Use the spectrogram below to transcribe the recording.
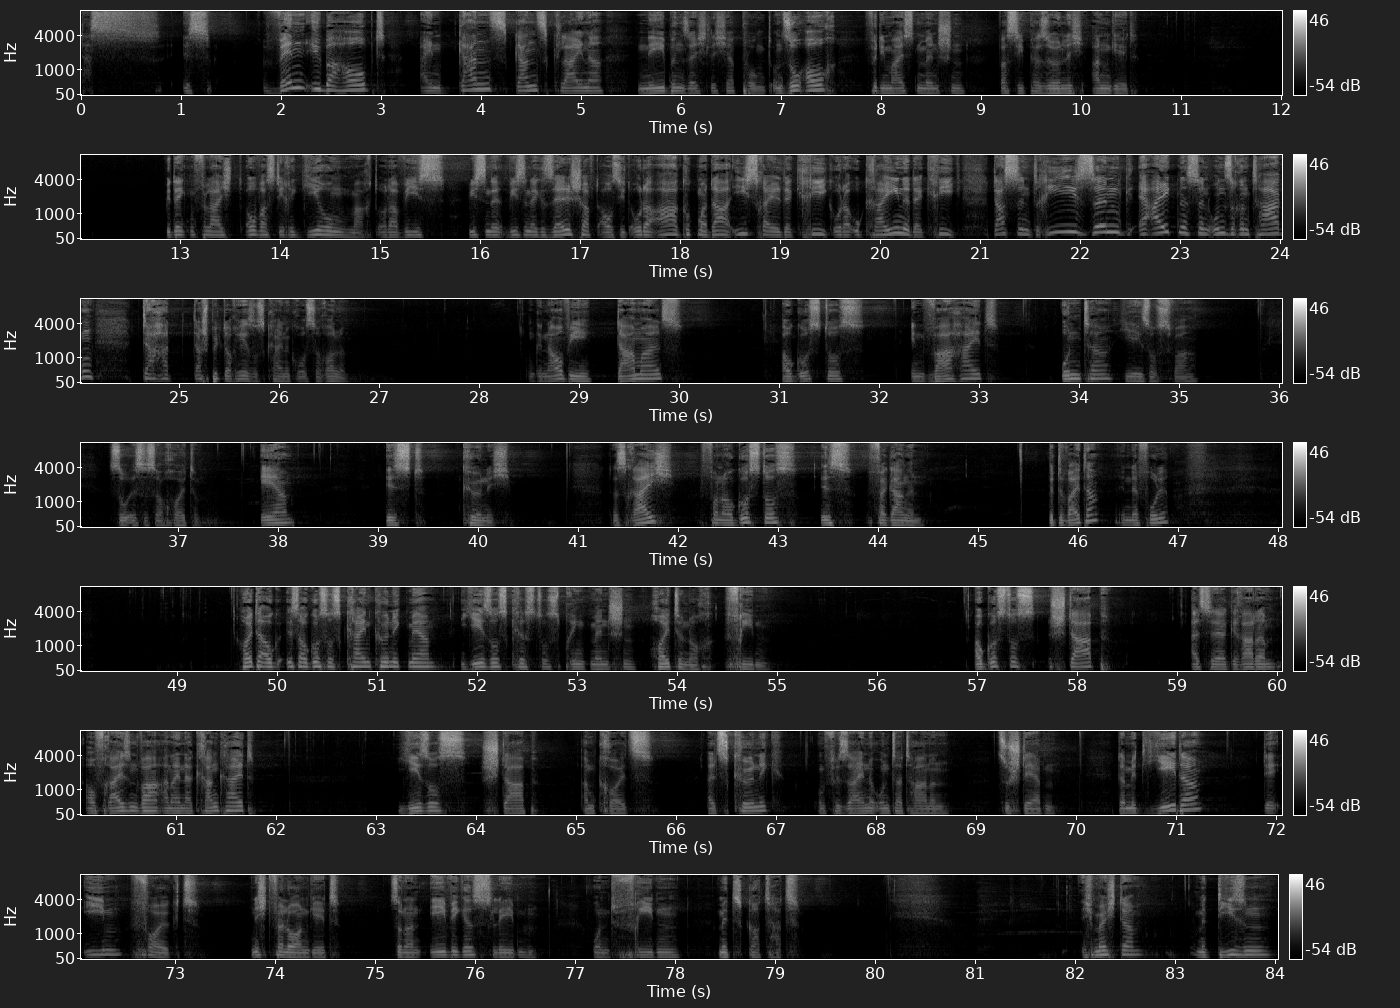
das ist, wenn überhaupt, ein ganz, ganz kleiner nebensächlicher Punkt. Und so auch für die meisten Menschen was sie persönlich angeht. Wir denken vielleicht, oh, was die Regierung macht oder wie es, wie es, in der, wie es in der Gesellschaft aussieht. Oder, ah, guck mal da, Israel, der Krieg oder Ukraine, der Krieg. Das sind Riesenereignisse in unseren Tagen. Da, hat, da spielt doch Jesus keine große Rolle. Und genau wie damals Augustus in Wahrheit unter Jesus war, so ist es auch heute. Er ist König. Das Reich von Augustus ist vergangen. Bitte weiter in der Folie. Heute ist Augustus kein König mehr. Jesus Christus bringt Menschen heute noch Frieden. Augustus starb, als er gerade auf Reisen war, an einer Krankheit. Jesus starb am Kreuz als König, um für seine Untertanen zu sterben, damit jeder, der ihm folgt, nicht verloren geht, sondern ewiges Leben und Frieden mit Gott hat. Ich möchte mit diesen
